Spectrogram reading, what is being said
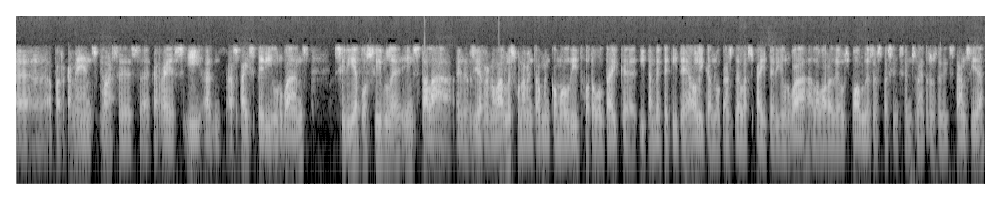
eh, aparcaments, places, eh, carrers i en, espais periurbans, seria possible instal·lar energies renovables, fonamentalment, com heu dit, fotovoltaica i també petita eòlica, en el cas de l'espai periurbà, a la vora dels pobles, fins a 500 metres de distància,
